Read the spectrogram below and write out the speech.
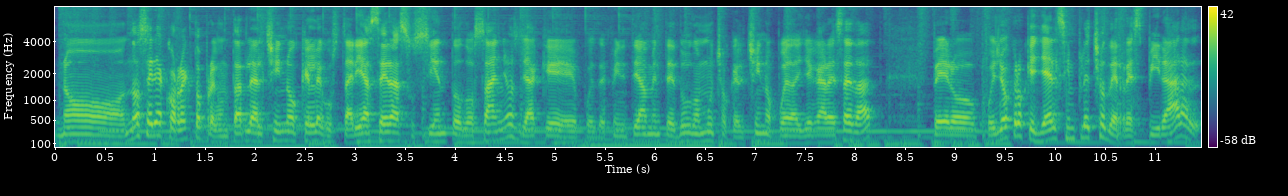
No, no sería correcto preguntarle al chino qué le gustaría hacer a sus 102 años, ya que pues definitivamente dudo mucho que el chino pueda llegar a esa edad. Pero pues yo creo que ya el simple hecho de respirar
